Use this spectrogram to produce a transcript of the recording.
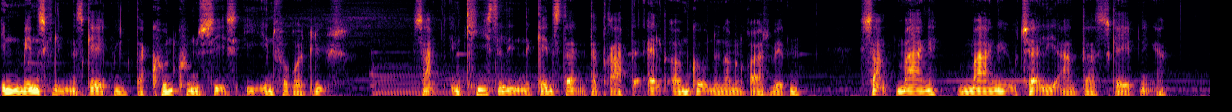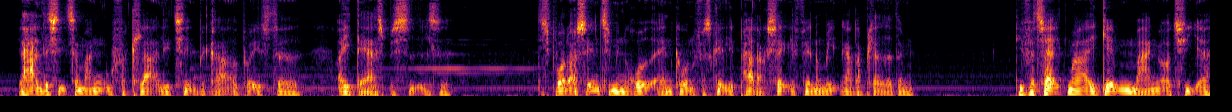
En menneskelignende skabning, der kun kunne ses i infrarødt lys. Samt en kistelignende genstand, der dræbte alt omgående, når man rørte ved den. Samt mange, mange utallige andre skabninger – jeg har aldrig set så mange uforklarlige ting begravet på et sted, og i deres besiddelse. De spurgte også ind til min råd angående forskellige paradoxale fænomener, der plagede dem. De fortalte mig, at igennem mange årtier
